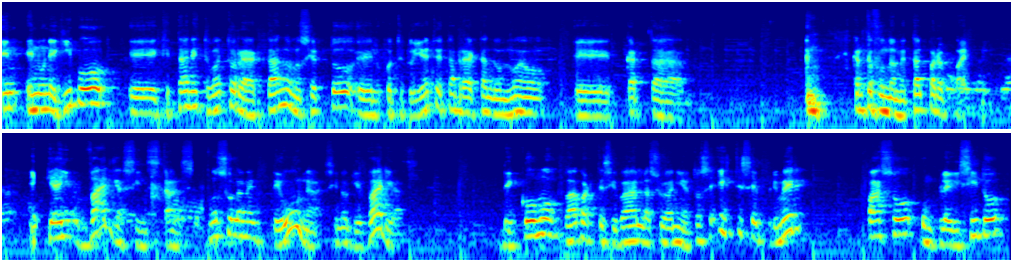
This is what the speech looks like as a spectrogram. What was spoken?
en, un equipo que está en este momento redactando, ¿no es cierto? los constituyentes están redactando un nuevo carta carta fundamental para el país, y que hay varias instancias, no solamente una, sino que varias, de cómo va a participar la ciudadanía. Entonces, este es el primer paso, un plebiscito.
